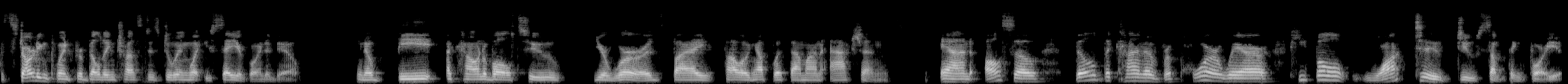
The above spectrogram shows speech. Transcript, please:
the starting point for building trust is doing what you say you're going to do. You know, be accountable to your words by following up with them on actions. And also build the kind of rapport where people want to do something for you.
